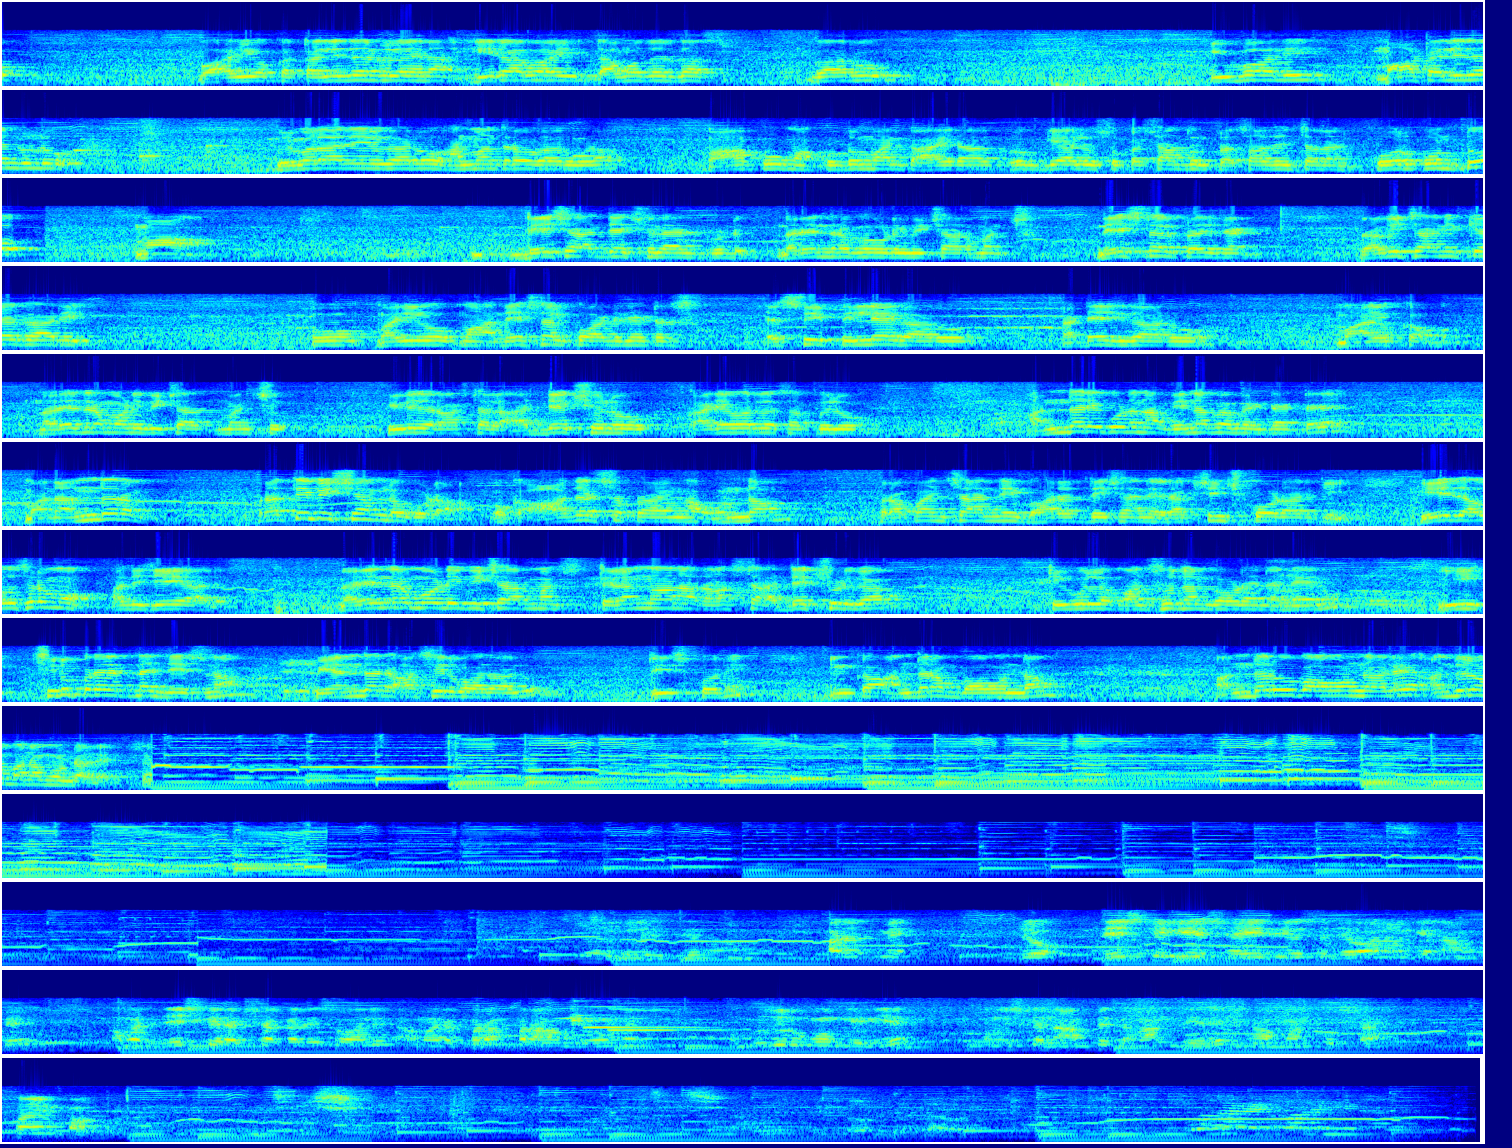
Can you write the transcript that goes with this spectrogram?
వారి యొక్క తల్లిదండ్రులైన హీరాబాయి దామోదర్ దాస్ గారు ఇవ్వాలి. మా తల్లిదండ్రులు విమలాదేవి గారు హనుమంతరావు గారు కూడా మాకు మా కుటుంబానికి ఆయురారోగ్యాలు సుఖశాంతులు ప్రసాదించాలని కోరుకుంటూ మా దేశ అధ్యక్షులైనటువంటి నరేంద్ర మోడీ విచార్ మంచ్ నేషనల్ ప్రెసిడెంట్ రవి చాణిక్య గారి మరియు మా నేషనల్ కోఆర్డినేటర్స్ ఎస్వి పిల్లే గారు నటేష్ గారు మా యొక్క నరేంద్ర మోడీ విచార్ మంచ్ వివిధ రాష్ట్రాల అధ్యక్షులు కార్యవర్గ సభ్యులు అందరికీ కూడా నా విన్నపం ఏంటంటే మనందరం ప్రతి విషయంలో కూడా ఒక ఆదర్శప్రాయంగా ఉందాం. ప్రపంచాన్ని భారతదేశాన్ని రక్షించుకోవడానికి ఏది అవసరమో అది చేయాలి. నరేంద్ర మోడీ విచార్ తెలంగాణ రాష్ట్ర అధ్యక్షుడిగా తిగుళ్ళ మధుసూదన్ గౌడ్ అయిన నేను ఈ చిరు ప్రయత్నం చేసిన మీ అందరి ఆశీర్వాదాలు తీసుకొని ఇంకా అందరం బాగుందాం. అందరూ బాగుండాలి అందులో మనం ఉండాలి. भारत में जो देश के लिए शहीद हुए जवानों के नाम पे हमारे देश के रक्षा करने वाले, हमारे परंपरा हम लोगों में बुज़ुर्गों के लिए हम इसके नाम पे दान दे रहे ब्राह्मण को स्वयं पाको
